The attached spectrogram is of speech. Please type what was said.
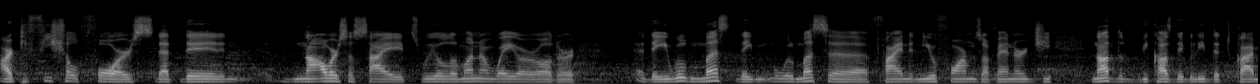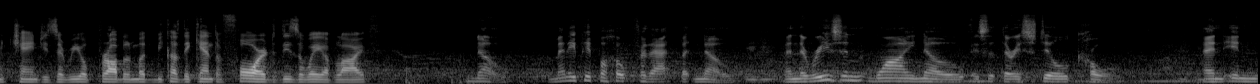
artificial force that the our societies will, in one way or other, they will must they will must uh, find new forms of energy, not because they believe that climate change is a real problem, but because they can't afford this way of life. No, Many people hope for that, but no. Mm-hmm. And the reason why no is that there is still coal. And in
